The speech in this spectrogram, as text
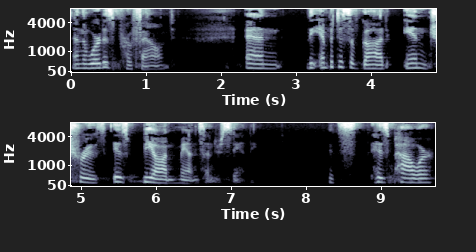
and the word is profound. And the impetus of God in truth is beyond man's understanding. It's his power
